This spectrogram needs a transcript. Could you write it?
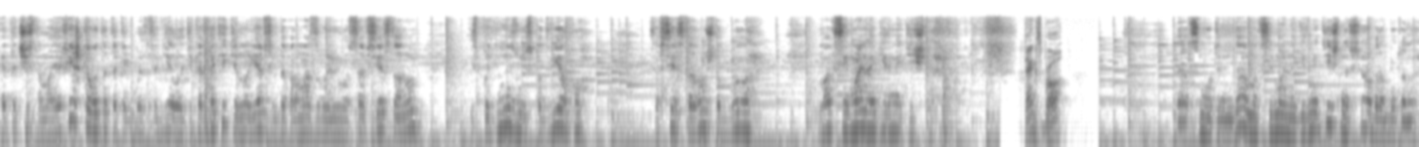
Это чисто моя фишка, вот это как бы делайте как хотите, но я всегда промазываю его со всех сторон, из-под низу, из-под верху, со всех сторон, чтобы было максимально герметично. Thanks, bro. Так, смотрим, да, максимально герметично, все обработано.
